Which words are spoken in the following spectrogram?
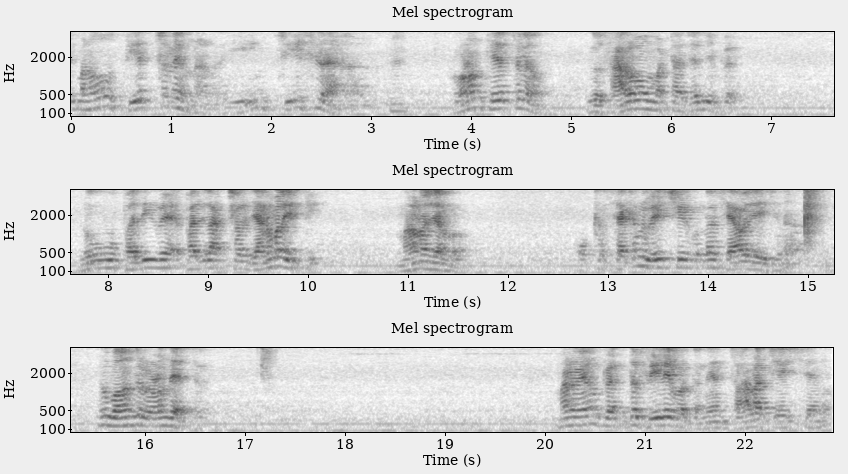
అంటే మనం తీర్చలేము నాన్న. ఏం చేసినా రుణం తీర్చలేము ఇదిగో సార్వభౌమ భట్టాచార్య చెప్పారు. నువ్వు పది వే పది లక్షల జన్మలు ఎత్తి మానవ జన్మలో ఒక్క సెకండ్ వేస్ట్ చేయకుండా సేవ చేసినా నువ్వు భగవంతుడు రుణం తీర్చలేవు మనమేమో పెద్ద ఫీల్ అయిపోతాం. నేను చాలా చేశాను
